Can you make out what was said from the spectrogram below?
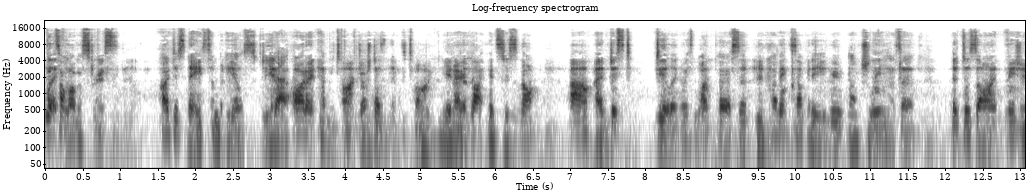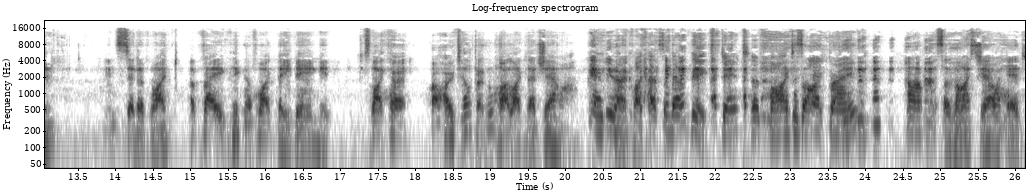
That's a lot of stress. I just need somebody else to do Yeah. that. I don't have the time. Josh doesn't have the time. You know, like it's just not. Um, and just dealing with one person and having somebody who actually has a, a design vision instead of like a vague thing of like me being in just like a, a hotel room. I like that shower. Yeah. You know, like that's about the extent of my design brain. Um, it's a nice shower head.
